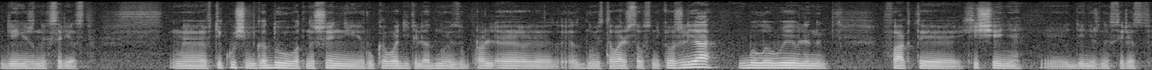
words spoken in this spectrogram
денежных средств. Э, в текущем году в отношении руководителя одной из, управля... Э, одной из товарищей собственников жилья было выявлены факты хищения денежных средств.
